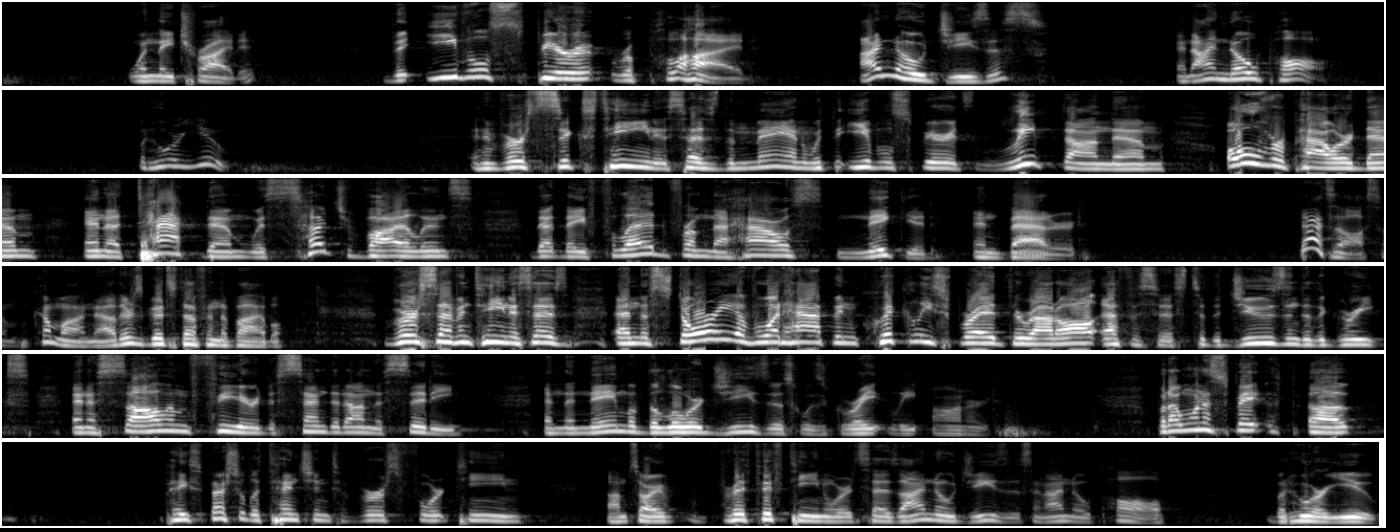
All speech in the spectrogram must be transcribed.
when they tried it, the evil spirit replied, I know Jesus and I know Paul, but who are you? And in verse 16, it says, The man with the evil spirits leaped on them, overpowered them, and attacked them with such violence that they fled from the house naked and battered. That's awesome. Come on now, there's good stuff in the Bible. Verse 17, it says, And the story of what happened quickly spread throughout all Ephesus to the Jews and to the Greeks, and a solemn fear descended on the city and the name of the Lord Jesus was greatly honored. But I want to uh, pay special attention to verse 14, I'm sorry, 15, where it says, I know Jesus and I know Paul, but who are you?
